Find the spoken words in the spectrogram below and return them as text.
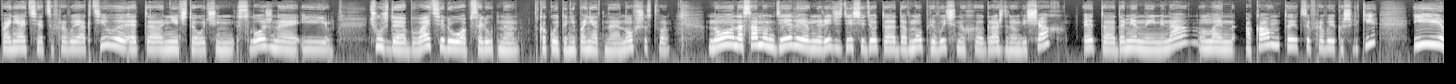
понятие цифровые активы — это нечто очень сложное и чуждое обывателю, абсолютно какое-то непонятное новшество. Но на самом деле речь здесь идет о давно привычных э, гражданам вещах. Это доменные имена, онлайн-аккаунты, цифровые кошельки и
